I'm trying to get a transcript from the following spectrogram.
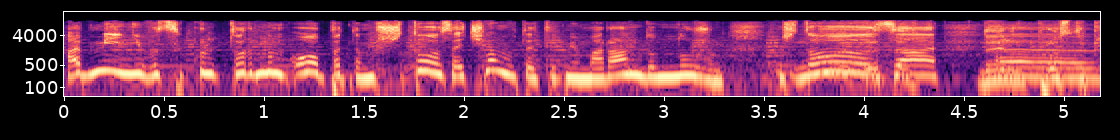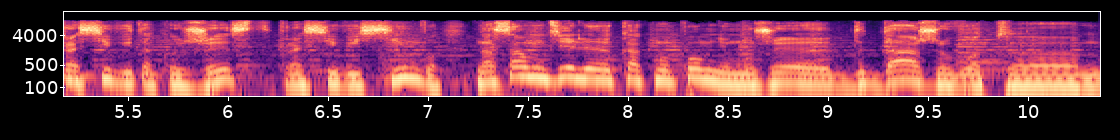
обмениваться культурным опытом. Что, зачем вот этот меморандум нужен? Что ну, это, за... Наверное, э... просто красивый такой жест, красивый символ. На самом деле, как мы помним, уже даже вот э,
